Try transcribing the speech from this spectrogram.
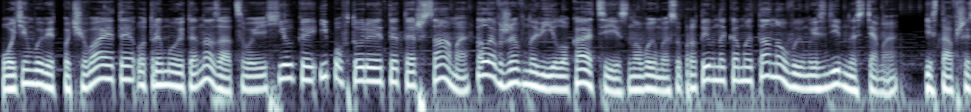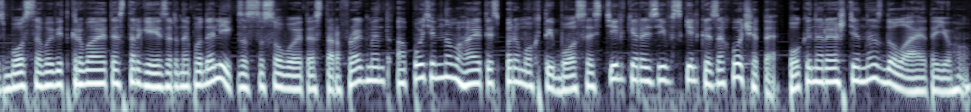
Потім ви відпочиваєте, отримуєте назад свої хілки і повторюєте те ж саме, але вже в новій локації з новими супротивниками та новими здібностями. Діставшись боса, ви відкриваєте Старгейзер неподалік, застосовуєте Star Fragment, а потім намагаєтесь перемогти боса стільки разів, скільки захочете, поки нарешті не здолаєте його.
